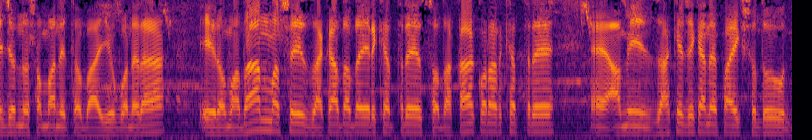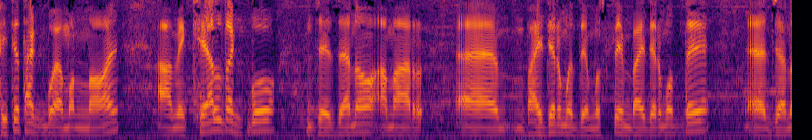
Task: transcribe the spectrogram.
এজন্য সম্মানিত ভাই বোনেরা, এই রমাদান মাসে জাকাত আদায়ের ক্ষেত্রে, সদাকা করার ক্ষেত্রে আমি যাকে যেখানে পাই শুধু দিতে থাকব এমন নয়, আমি খেয়াল রাখব যে যেন আমার ভাইদের মধ্যে, মুসলিম ভাইদের মধ্যে যেন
